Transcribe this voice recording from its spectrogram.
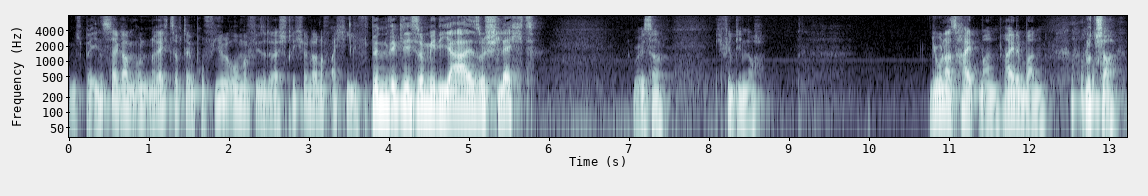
musst bei Instagram unten rechts auf deinem Profil oben auf diese drei Striche und dann auf Archiv. bin wirklich so medial, so schlecht. Wo ist er? Ich finde ihn noch. Jonas Heidmann, Heidemann, Lutscher.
